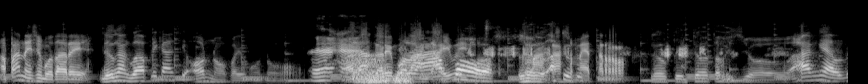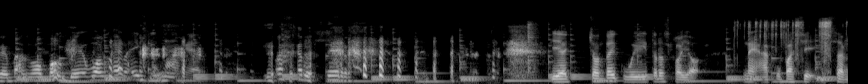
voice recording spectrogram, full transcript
Apa nih sing mbok tarik? Lho nganggo aplikasi ono koyo ngono. Eh, mau langkai Apa? wis. Lho, semeter. Lho beda to yo. Angel memang ngomong mbek wong kan iki angel. Wah, ketir. Ya contohnya kuwi terus koyo nek aku pasti iseng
